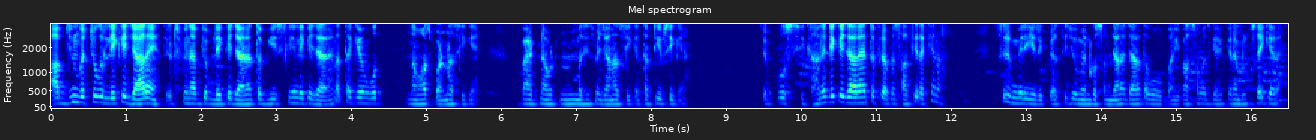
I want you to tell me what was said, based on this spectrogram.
आप जिन बच्चों को लेके जा रहे हैं तो इट्स मीन आप जब लेके जा रहे हैं तो ये इसलिए लेके जा रहे हैं ना, ताकि वो नमाज़ पढ़ना सीखें, बैठना, उठना, मस्जिद में जाना सीखें, तरतीब सीखें। जब वो सिखाने लेके जा रहे हैं तो फिर अपने साथ ही रखें ना। सिर्फ़ मेरी ये रिक्वेस्ट थी, जो मैं उनको समझाना चाह रहा था, वो मेरी बात समझ गया कह रहे हैं बिल्कुल सही कह रहे हैं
